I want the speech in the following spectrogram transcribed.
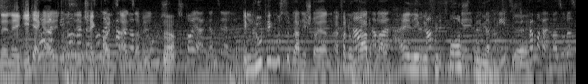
Nee, nee, geht ja gar nicht. Du musst man Checkpoints einsammeln. Ja. Steuern, ganz ehrlich. Im Looping musst du gar nicht steuern. Einfach nur gerade Nein, bleiben. Heilige, wie viel Vorsprung Da dreht sich die Kamera immer so, dass,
